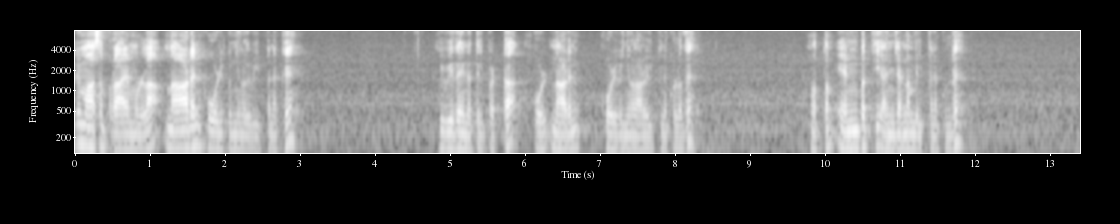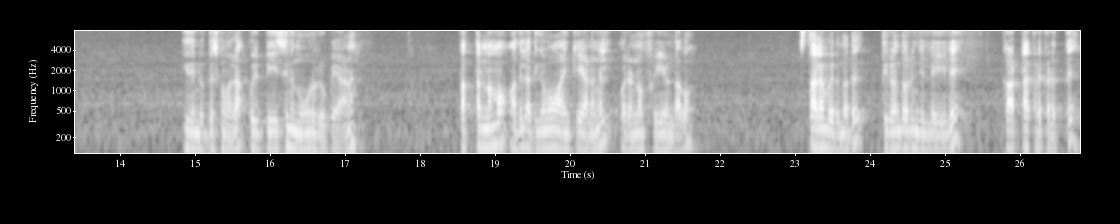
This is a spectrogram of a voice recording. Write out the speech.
ഒരു മാസം പ്രായമുള്ള നാടൻ കോഴിക്കുഞ്ഞുങ്ങൾ വിൽപ്പനയ്ക്ക് വിവിധ ഇനത്തിൽപ്പെട്ട കോഴി നാടൻ കോഴിക്കുഞ്ഞുങ്ങളാണ് വിൽപ്പനയ്ക്കുള്ളത് മൊത്തം എൺപത്തി അഞ്ചെണ്ണം വിൽപ്പനക്കുണ്ട്. ഇതിന്റെ ഉദ്ദേശിക്കുന്ന വില ഒരു പീസിന് നൂറ് രൂപയാണ്. പത്തെണ്ണമോ അതിലധികമോ വാങ്ങിക്കുകയാണെങ്കിൽ ഒരെണ്ണം ഫ്രീ ഉണ്ടാകും. സ്ഥലം വരുന്നത് തിരുവനന്തപുരം ജില്ലയിലെ കാട്ടാക്കടക്കടുത്ത്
